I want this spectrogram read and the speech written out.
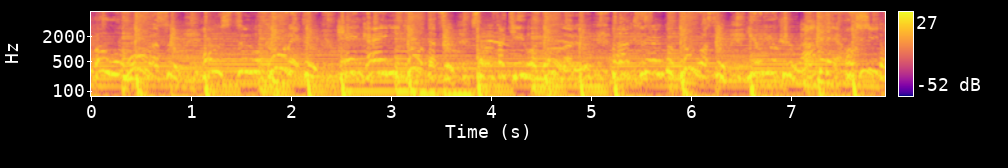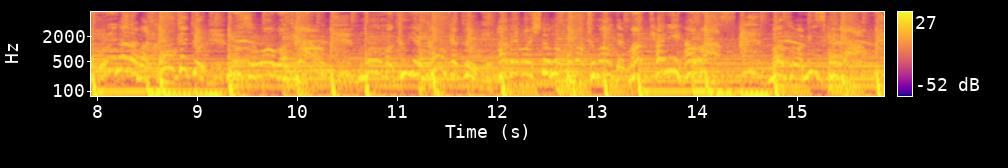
報を網羅す本質を攻略見解に到達その先はどうなる。漠然と問わすよりよく当ててほしいと俺ならば広角嘘はわかる。網膜や口角果ては人の鼓膜まで真っ赤に晴らすまずは自ら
